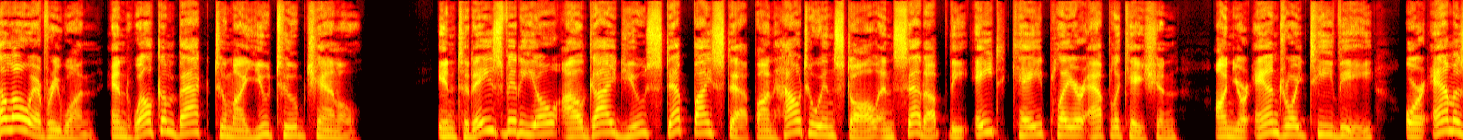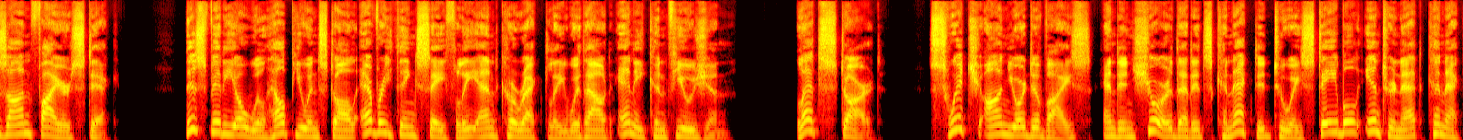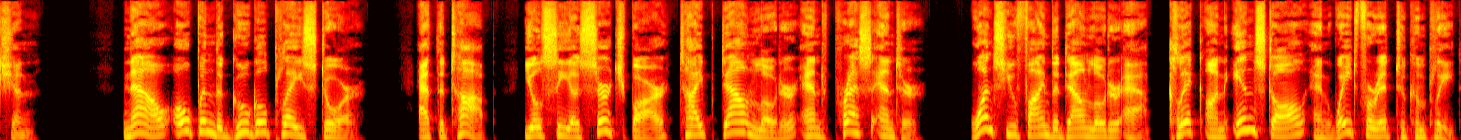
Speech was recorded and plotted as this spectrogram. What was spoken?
Hello everyone, and welcome back to my YouTube channel. In today's video, I'll guide you step by step on how to install and set up the 8K Player application on your Android TV or Amazon Fire Stick. This video will help you install everything safely and correctly without any confusion. Let's start. Switch on your device and ensure that it's connected to a stable internet connection. Now open the Google Play Store. At the top, you'll see a search bar, type Downloader and press Enter. Once you find the Downloader app, click on Install and wait for it to complete.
